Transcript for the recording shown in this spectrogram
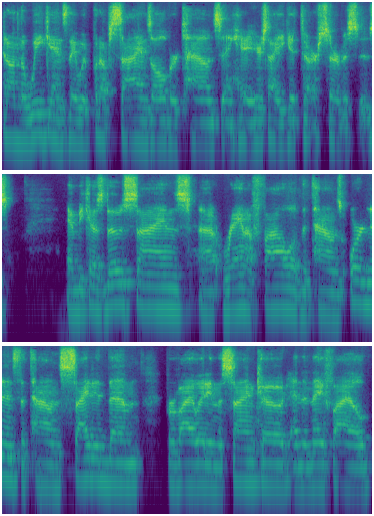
And on the weekends, they would put up signs all over town saying, hey, here's how you get to our services. And because those signs uh, ran afoul of the town's ordinance, the town cited them for violating the sign code, and then they filed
